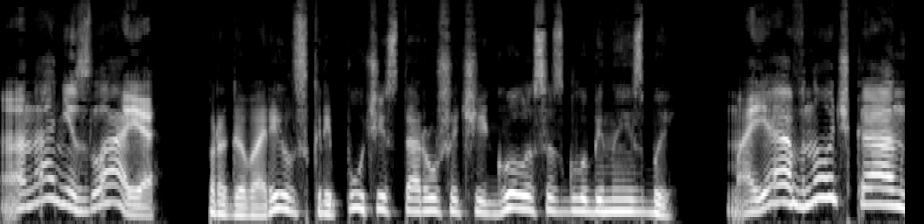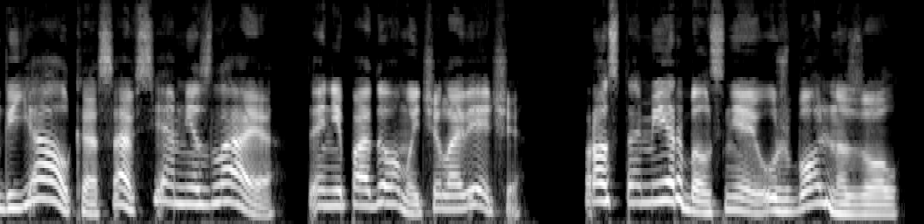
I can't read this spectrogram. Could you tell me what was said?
«Она не злая», — проговорил скрипучий старушечий голос из глубины избы. «Моя внучка Ангьялка совсем не злая, ты не подумай, человече. Просто мир был с ней уж больно зол».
